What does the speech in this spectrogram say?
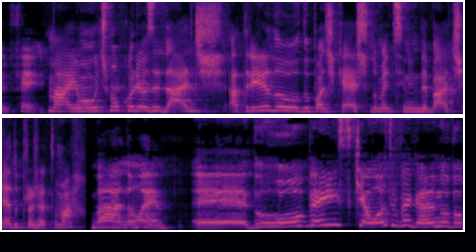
Perfeito. Mai, uma última curiosidade. A trilha do, do podcast do Medicina em Debate é do Projeto Mar? Bah, não é. É do Rubens, que é o outro vegano do,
